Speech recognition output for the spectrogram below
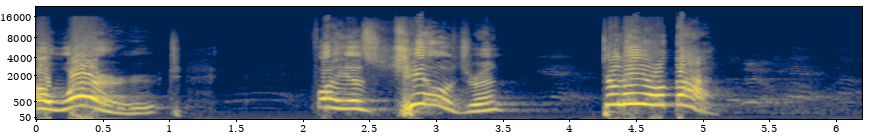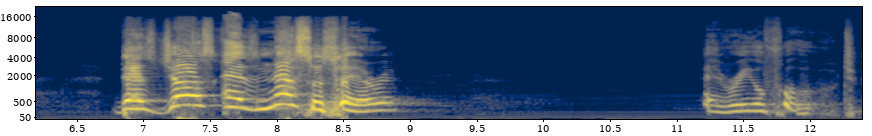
a word for his children to live by. That's just as necessary as real food.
